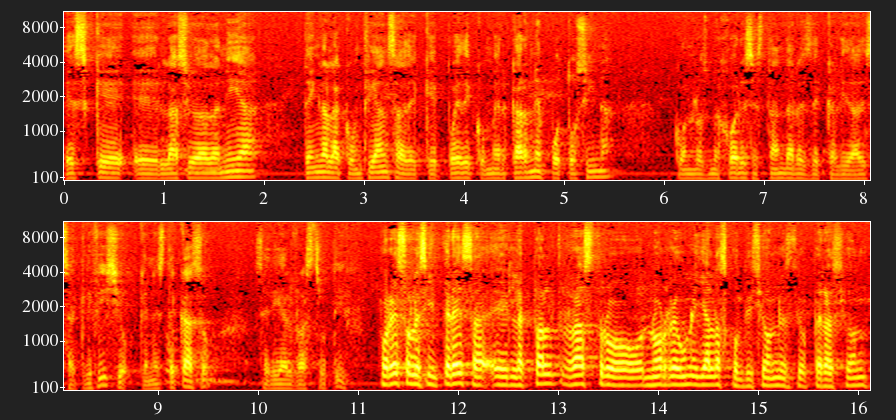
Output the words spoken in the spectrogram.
es que eh, la ciudadanía tenga la confianza de que puede comer carne potosina con los mejores estándares de calidad de sacrificio, que en este caso sería el rastro TIF. Por eso les interesa, ¿el actual rastro no reúne ya las condiciones de operación?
